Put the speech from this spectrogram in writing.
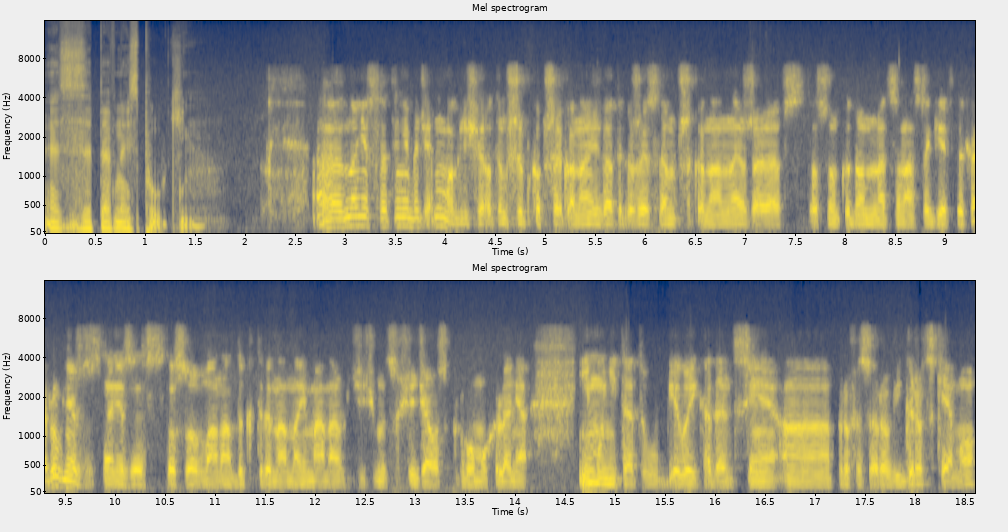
z pewnej spółki. E, No niestety nie będziemy mogli się o tym szybko przekonać, dlatego że jestem przekonany, że w stosunku do mecenasa Giertycha również zostanie zastosowana doktryna Neumana. Widzieliśmy, co się działo z próbą uchylenia immunitetu w ubiegłej kadencji e, profesorowi Grockiemu.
